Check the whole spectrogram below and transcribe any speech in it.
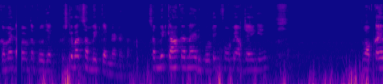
comment about the project उसके बाद सबमिट करना डाटा सबमिट कहाँ करना है? रिपोर्टिंग फॉर्म में आप जाएँगे। तो आपका ये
